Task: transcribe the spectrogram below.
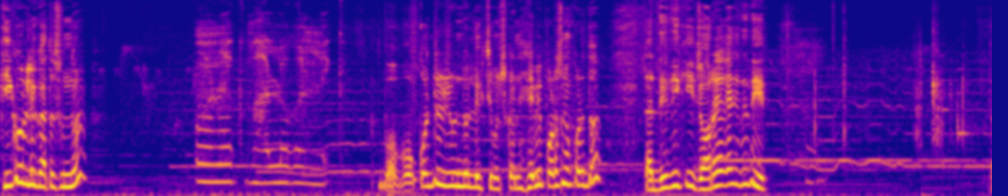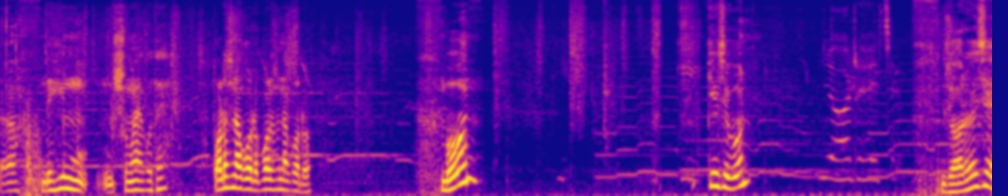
কি করে লিখো এত সুন্দর? অনেক ভালো লিখে। বাবা কত সুন্দর লিখছে মুস্কান হেভি পড়াশোনা করে তো। তা দিদি কি জ্বর হয়ে গেছে দিদির? তা দেখি সময় কোথায়? পড়াশোনা করো পড়াশোনা করো। বোন? কি হয়েছে বোন? জ্বর হয়েছে। জ্বর হয়েছে?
